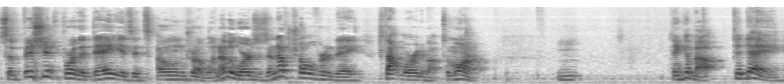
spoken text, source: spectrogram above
Sufficient for the day is its own trouble. In other words, there's enough trouble for today. Stop worrying about tomorrow. Mm. Think about today.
